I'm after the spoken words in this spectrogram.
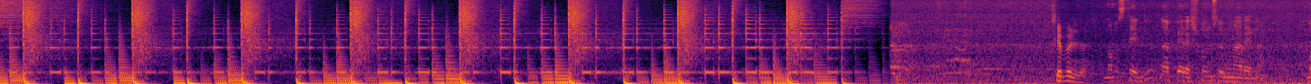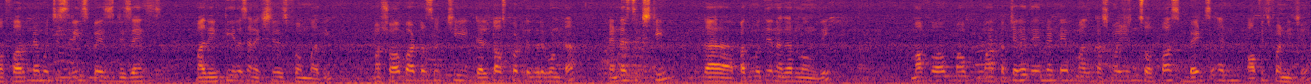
చెప్పండి సార్. నమస్తే అండి. నా పేరు యశ్వంత్ సూర్యనారాయణ. మా ఫర్మ్ నేమ్ వచ్చి శ్రీ స్పేస్ డిజైన్స్. మాది ఇంటీరియర్స్ అండ్ ఎక్స్టీరియర్స్ ఫర్మ్ మాది. మా షాప్ అడ్రస్ వచ్చి డెల్టా హాస్పిటల్ ఎదురుగుంట ఎన్ఎస్ సిక్స్టీన్ పద్మతి నగర్లో ఉంది. మా మా మా ప్రత్యేకత ఏంటంటే మా customisation sofas beds and office furniture.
